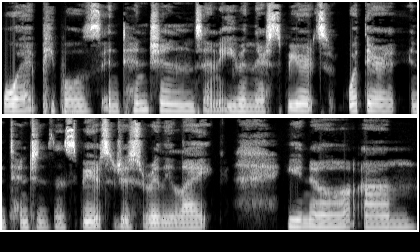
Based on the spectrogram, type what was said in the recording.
what people's intentions and even their spirits what their intentions and spirits are just really like you know um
